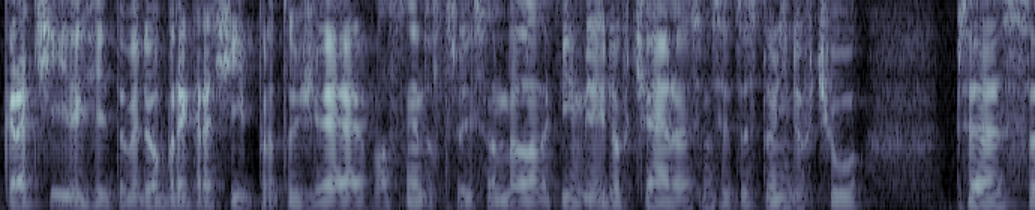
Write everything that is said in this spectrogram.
kratší, takže to video bude kratší, protože vlastně do středy jsem byl na takový mini dovče, dali jsme si cestovní dovču přes eh,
